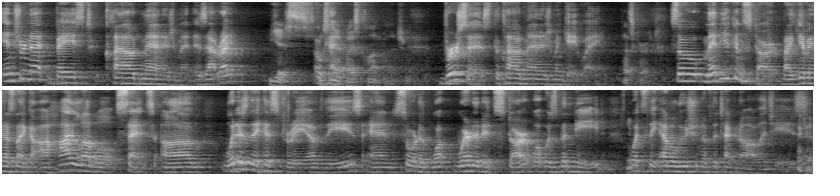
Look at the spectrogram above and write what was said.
internet based cloud management. Is that right? Yes. Okay. Internet based cloud management. Versus the cloud management gateway. That's correct. So maybe you can start by giving us like a, high level sense of what is the history of these and sort of what where did it start? What was the need? Yep. What's the evolution of the technologies? Okay.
